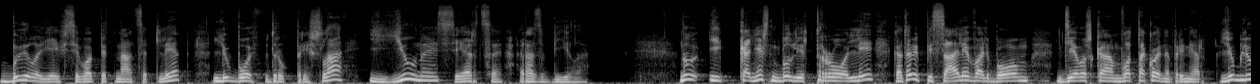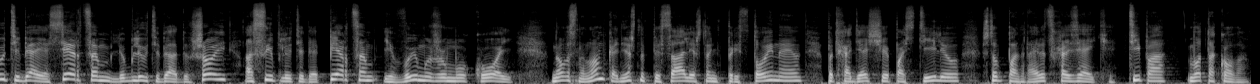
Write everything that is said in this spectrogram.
было ей всего 15 лет, любовь вдруг пришла и юное сердце разбило. Ну и, конечно, были тролли, которые писали в альбом девушкам вот такой, например. «Люблю тебя я сердцем, люблю тебя душой, осыплю тебя перцем и вымажу мукой». Но в основном, конечно, писали что-нибудь пристойное, подходящее по стилю, чтобы понравиться хозяйке. Типа вот такого.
